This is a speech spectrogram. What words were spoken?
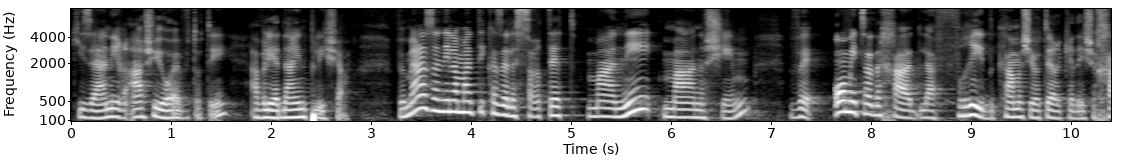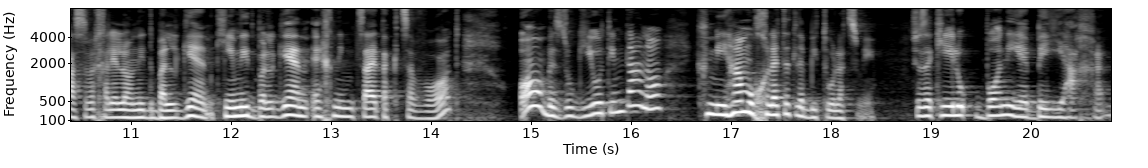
כי זה היה נראה שהיא אוהבת אותי, אבל היא עדיין פלישה. ומאז אני למדתי כזה לשרטט מה אני, מה האנשים, ואו מצד אחד להפריד כמה שיותר כדי שחס וחלילה לא נתבלגן, כי אם נתבלגן, איך נמצא את הקצוות, או בזוגיות עם דנו, כמיהה מוחלטת לביטול עצמי. שזה כאילו, בוא נהיה ביחד.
